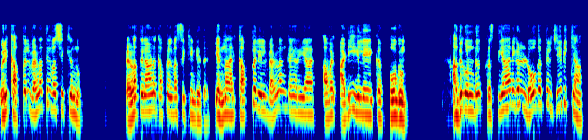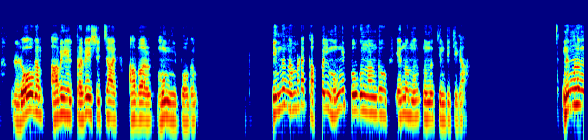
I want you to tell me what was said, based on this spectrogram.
ഒരു കപ്പൽ വെള്ളത്തിൽ വസിക്കുന്നു. വെള്ളത്തിലാണ് കപ്പൽ വസിക്കേണ്ടത്. എന്നാൽ കപ്പലിൽ വെള്ളം കയറിയാൽ അവൾ അടിയിലേക്ക് പോകും. അതുകൊണ്ട് ക്രിസ്ത്യാനികൾ ലോകത്തിൽ ജീവിക്കാം. ലോകം അവയിൽ പ്രവേശിച്ചാൽ അവൾ മുങ്ങിപ്പോകും. ഇന്ന് നമ്മുടെ കപ്പൽ മുങ്ങിപ്പോകുന്നുണ്ടോ എന്നൊന്ന് ഒന്ന് ചിന്തിക്കുക. നിങ്ങളൊന്ന്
